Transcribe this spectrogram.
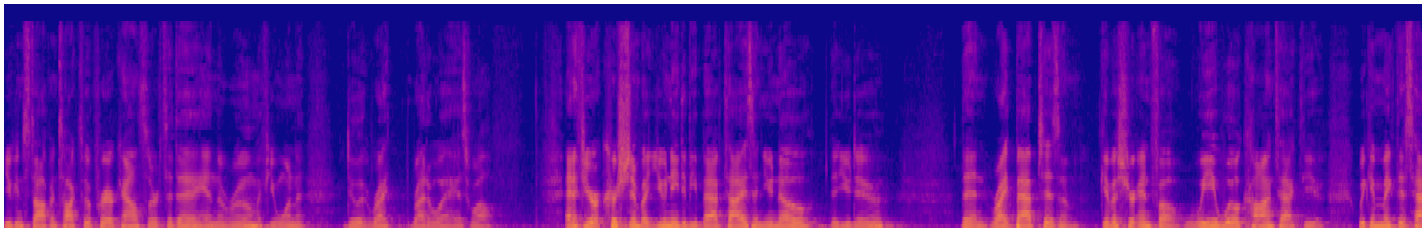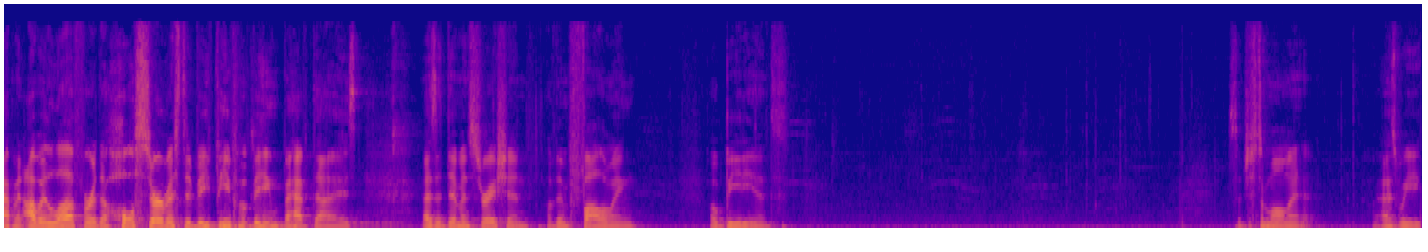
You can stop and talk to a prayer counselor today in the room if you want to do it right, right away as well. And if you're a Christian but you need to be baptized and you know that you do, then write baptism. Give us your info. We will contact you. We can make this happen. I would love for the whole service to be people being baptized as a demonstration of them following obedience. So, just a moment as we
